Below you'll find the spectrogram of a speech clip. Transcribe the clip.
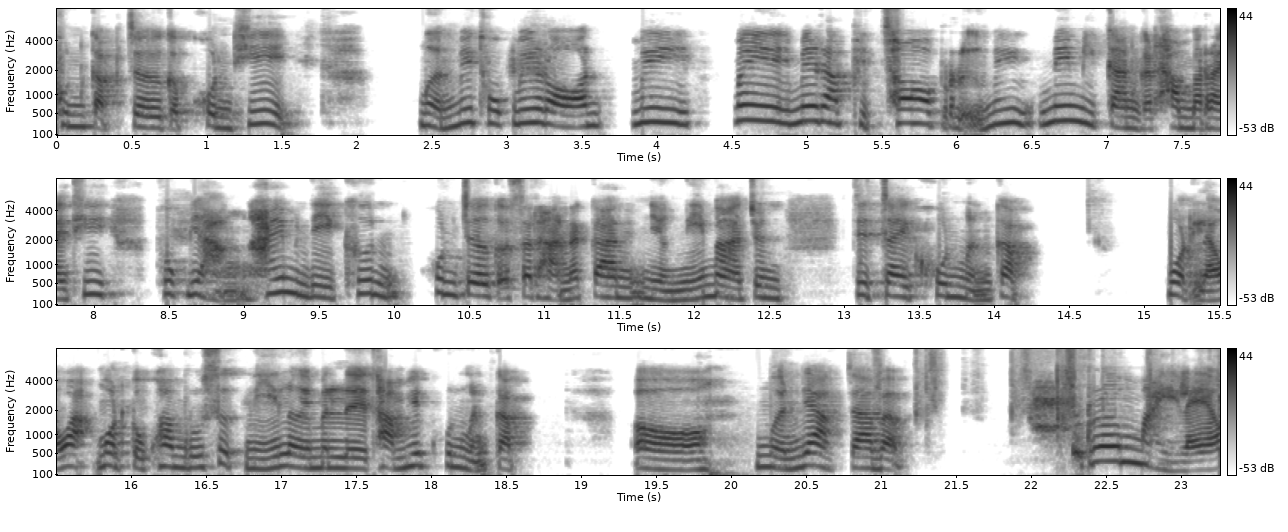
คุณกลับเจอกับคนที่เหมือนไม่ทุกข์ไม่ร้อนไม่ไม่ไม่รับผิดชอบหรือไม่ไม่มีการกระทำอะไรที่ทุกอย่างให้มันดีขึ้น คุณเจอกับสถานการณ์อย่างนี้มาจนจิตใจคุณเหมือนกับหมดแล้วอะหมดกับความรู้สึกนี้เลยมันเลยทำให้คุณเหมือนกับ เออเหมือนอยากจะแบบเริ่มใหม่แล้ว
